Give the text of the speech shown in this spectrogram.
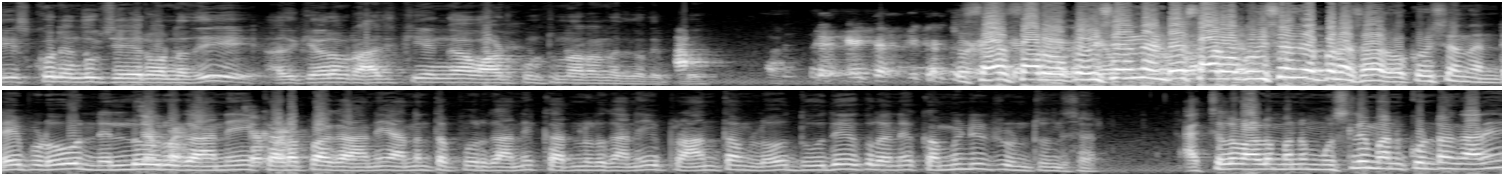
తీసుకొని ఎందుకు చేయరు అన్నది అది కేవలం రాజకీయంగా వాడుకుంటున్నారు అన్నది కదా ఇప్పుడు. సార్ సార్ ఒక విషయం ఏంటంటే సార్ ఒక విషయం చెప్పనా సార్ ఒక విషయం అంటే ఇప్పుడు నెల్లూరు కానీ. కడప కానీ అనంతపూర్ కానీ కర్నూలు కానీ ఈ ప్రాంతంలో దూదేకులు అనే కమ్యూనిటీ ఉంటుంది సార్ యాక్చువల్ వాళ్ళు మనం ముస్లిం అనుకుంటాం కానీ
